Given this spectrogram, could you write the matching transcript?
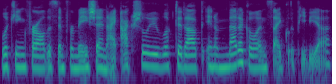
looking for all this information. I actually looked it up in a medical encyclopedia.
